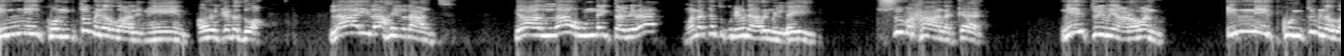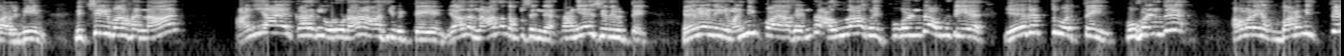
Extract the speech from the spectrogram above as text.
இன்னி குந்து மினல் ஸாலிமீன். அவர்கள் கேட்ட துவா. லா இலாஹ இல்லாந்த் அன்த். யா உன்னை தவிர வணக்கத்துக்குரியவன் யாரும் இல்லை. சுபஹானக்க நீ தூய்மையானவன். இன்னி குந்து மினல் நிச்சயமாக நான் அநியாயக்காரர்கள் ஒருவனாக ஆகிவிட்டேன். யாவது நான் தான் தப்பு செஞ்சேன். நான் அநியாயம் செய்து விட்டேன். எனவே நீ மன்னிப்பாயாக என்று அல்லாஹை புகழ்ந்து அவனுடைய ஏகத்துவத்தை புகழ்ந்து அவனை வர்ணித்து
